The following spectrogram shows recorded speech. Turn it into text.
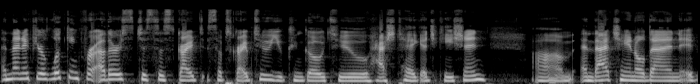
And then if you're looking for others to subscribe to, subscribe to, you can go to hashtag education. Um, and that channel then, if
